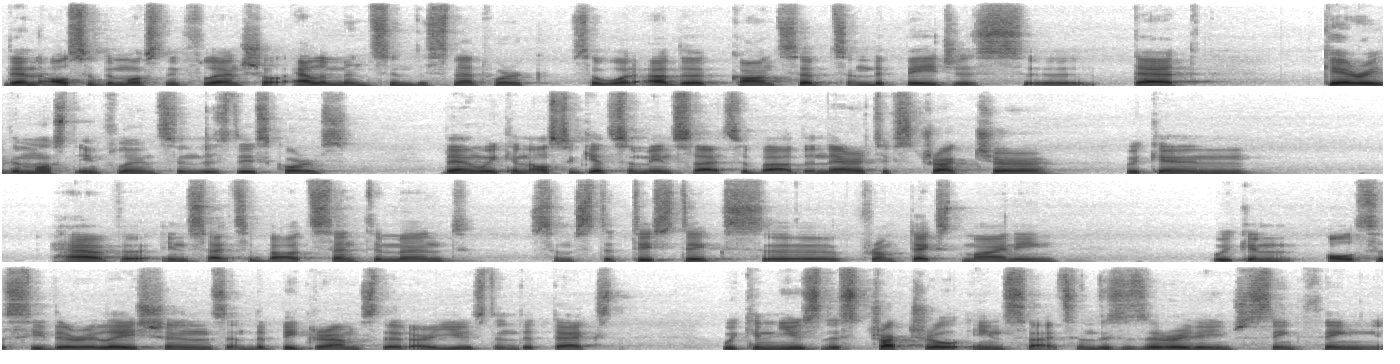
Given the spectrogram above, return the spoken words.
Then also the most influential elements in this network. So what are the concepts and the pages uh, that carry the most influence in this discourse? Then we can also get some insights about the narrative structure. We can have uh, insights about sentiment, some statistics uh, from text mining, we can also see the relations and the bigrams that are used in the text. We can use the structural insights, and this is a really interesting thing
